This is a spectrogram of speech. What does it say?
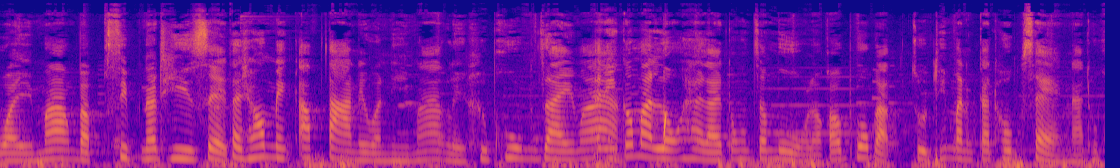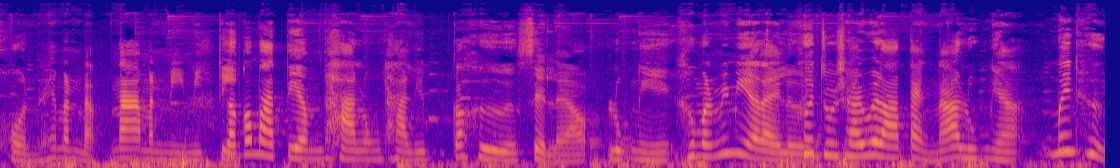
ไวมากแบบ 10 นาทีเสร็จ แต่ชอบเมคอัพตาในวันนี้มากเลยคือภูมิใจมาก อันนี้ก็มาลงไฮไลท์ตรงจมูก แล้วก็พวกแบบจุดที่มันกระทบแสงนะทุกคนให้มันแบบหน้ามันมีมิติ แล้วก็มาเตรียมทาลงทาลิปก็คือเสร็จแล้วลุคนี้คือมันไม่มีอะไรเลย คือจูใช้เวลาแต่งหน้าลุคเนี้ยไม่ถึง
